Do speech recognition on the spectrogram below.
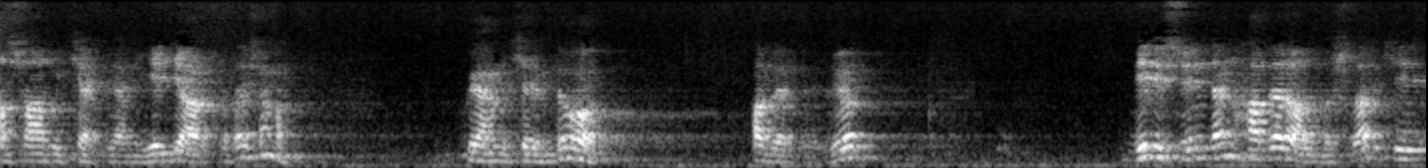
ashab-ı kehf yani yedi arkadaş ama Kur'an-ı Kerim'de o haber veriliyor. Birisinden haber almışlar ki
